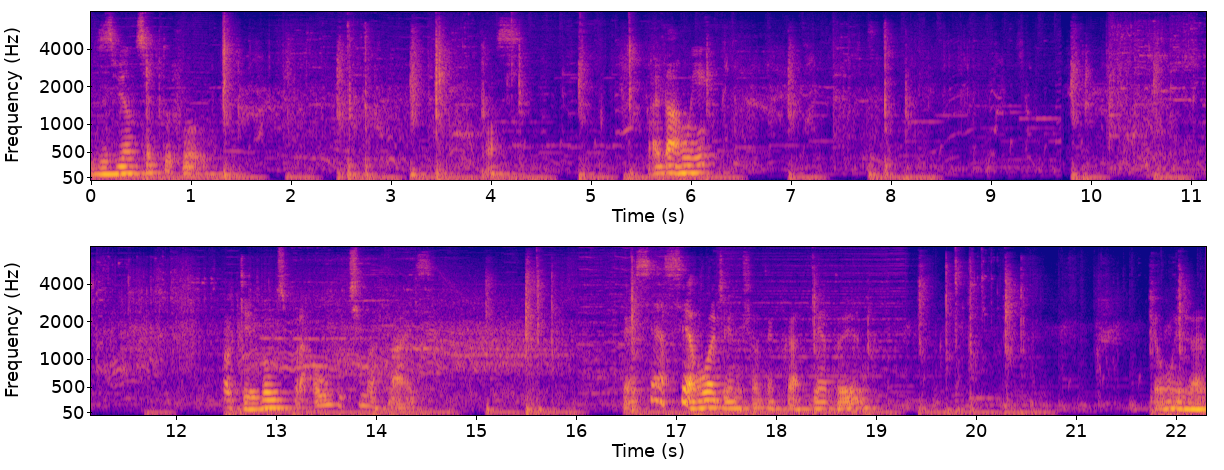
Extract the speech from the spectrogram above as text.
Desviando sempre do fogo. Nossa. Vai dar ruim, hein? Vamos para a última fase. Essa é a serrote aí no chão, tem que ficar atento a ele. Deu ruim já.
